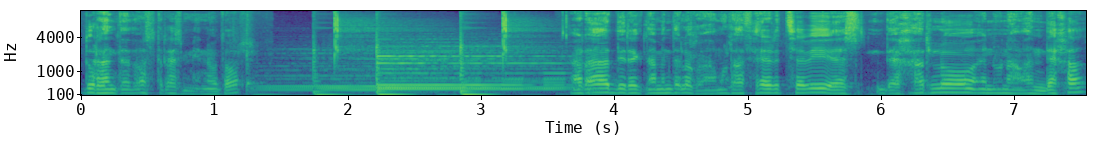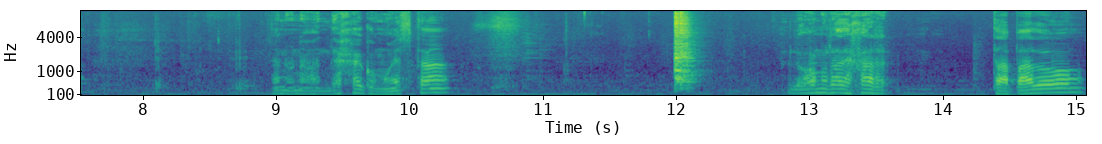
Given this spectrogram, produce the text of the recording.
durante 2-3 minutos. Ahora directamente lo que vamos a hacer, Chevy, es dejarlo en una bandeja, en una bandeja como esta. Lo vamos a dejar tapado,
